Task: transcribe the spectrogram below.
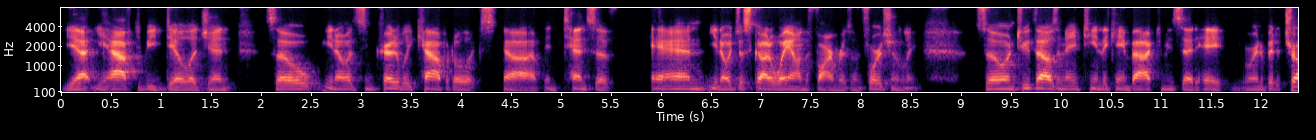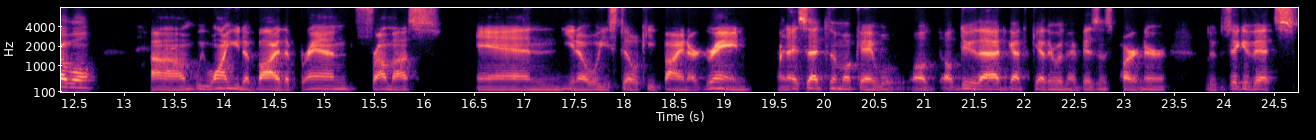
yeah, you have to be diligent. So, you know, it's incredibly capital uh, intensive. And, you know, it just got away on the farmers, unfortunately. So in 2018, they came back to me and said, Hey, we're in a bit of trouble. Um, we want you to buy the brand from us. And, you know, we still keep buying our grain. And I said to them, okay, well, I'll, I'll do that. Got together with my business partner, Luke Zigovitz,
